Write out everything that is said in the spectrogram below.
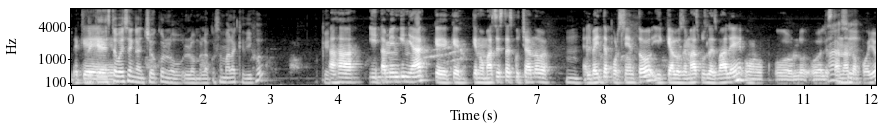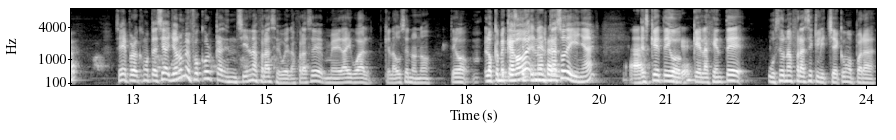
De que, De que este güey se enganchó con lo, lo- la cosa mala que dijo. Ajá, y también Guiñac, que, que, que nomás está escuchando Mm. el 20% y que a los demás pues les vale o, o, le están Ah, dando sí. apoyo. Sí, pero como te decía, yo no me enfoco en sí en la frase, güey. La frase me da igual que la usen o no. Te digo, lo que me cagó ¿qué te en el caso de Guiñac Ah, es que te digo que la gente use una frase cliché como para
